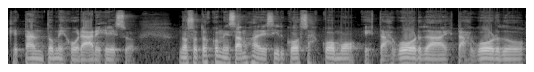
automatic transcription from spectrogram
qué tanto mejorar es eso, nosotros comenzamos a decir cosas como estás gorda, estás gordo,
